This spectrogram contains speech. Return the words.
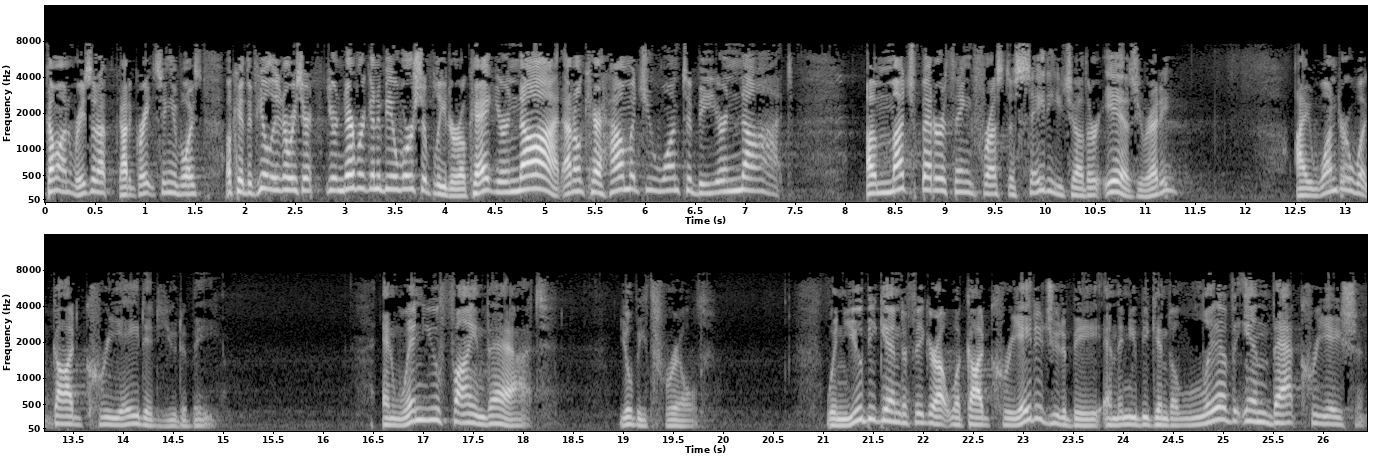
Come on, raise it up. Got a great singing voice. Okay, the people that didn't raise your you're never going to be a worship leader, okay? You're not. I don't care how much you want to be, you're not. A much better thing for us to say to each other is, you ready? I wonder what God created you to be. And when you find that, you'll be thrilled. When you begin to figure out what God created you to be, and then you begin to live in that creation,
